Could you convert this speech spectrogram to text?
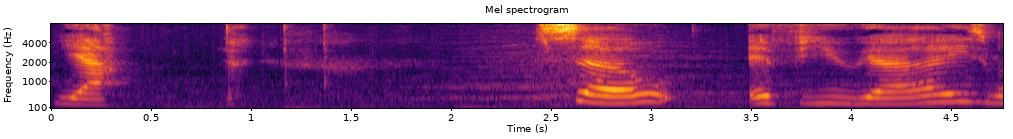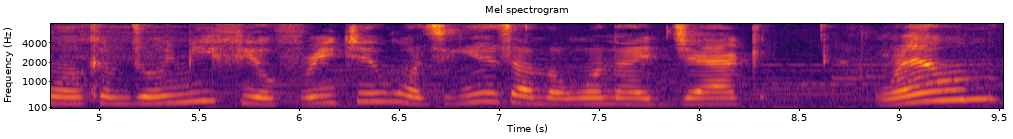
yeah. So, if you guys want to come join me, feel free to. Once again, it's on the One Eyed Jack realm.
